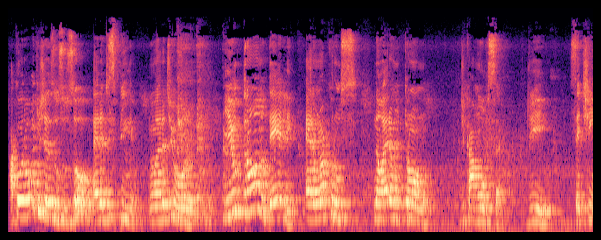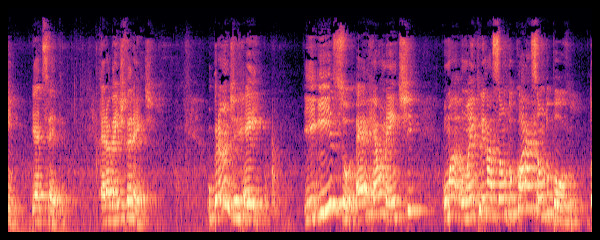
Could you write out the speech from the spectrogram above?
A coroa que Jesus usou era de espinho, não era de ouro. E o trono dele era uma cruz, não era um trono de camurça, de cetim e etc. Era bem diferente. O grande rei, e isso é realmente uma, uma inclinação do coração do povo, do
